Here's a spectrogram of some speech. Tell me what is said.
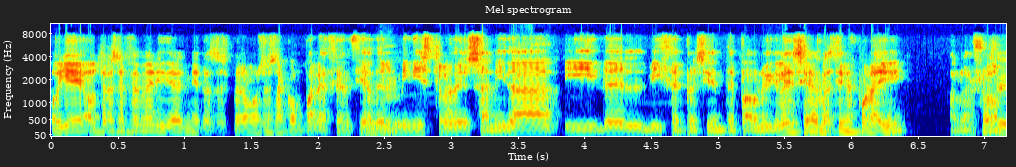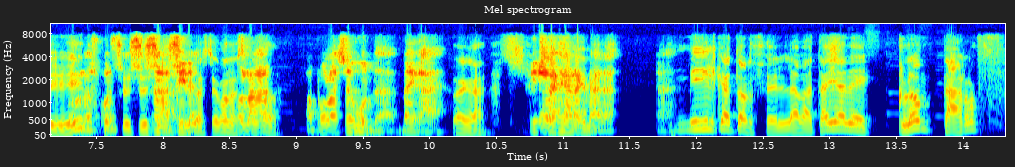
oye, otras efemérides, mientras esperamos esa comparecencia del ministro de Sanidad y del vicepresidente Pablo Iglesias, ¿las tienes por ahí, Alonso? Sí, ¿O las cuentas? sí, sí, sí, sí, tira. las tengo, las Por la-. A por la segunda, venga, Venga. mira la cara a Eh, cara. Ah, 1014, la batalla de Clontarf.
